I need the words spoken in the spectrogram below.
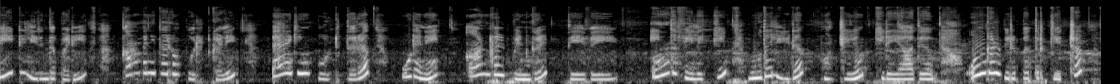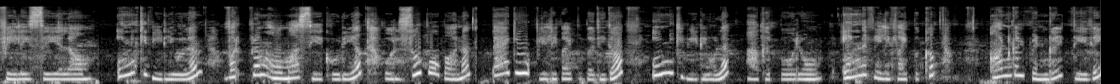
வீட்டில் இருந்தபடி கம்பெனி தரும் பொருட்களை பேக்கிங் போட்டு தர உடனே ஆண்கள் பெண்கள் தேவை. இந்த வேலைக்கு முதலீடு முற்றிலும் கிடையாது. உங்கள் விருப்பத்திற்கேற்ற வேலை செய்யலாம். இன்னைக்கு வீடியோல ஒர்க் ஃப்ரம் ஹோமா செய்யக்கூடிய ஒரு சூப்பர்வான பேக்கிங் வேலைவாய்ப்பு பற்றி தான் இன்னைக்கு வீடியோல பார்க்க போறோம். இந்த வேலைவாய்ப்புக்கு ஆண்கள் பெண்கள் தேவை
